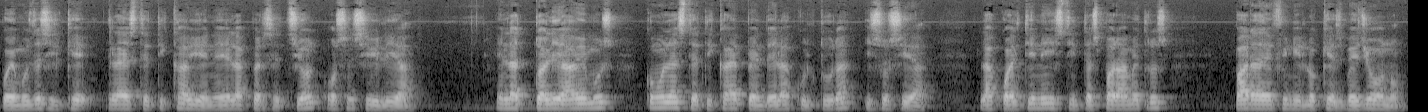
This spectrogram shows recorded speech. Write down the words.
Podemos decir que la estética viene de la percepción o sensibilidad. En la actualidad vemos cómo la estética depende de la cultura y sociedad, la cual tiene distintos parámetros para definir lo que es bello o no.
